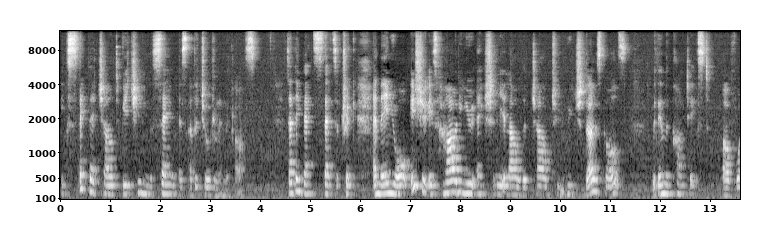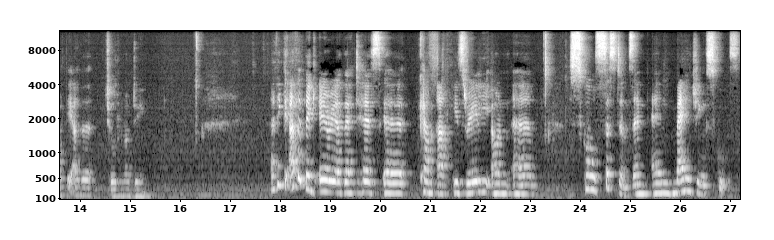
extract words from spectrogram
expect that child to be achieving the same as other children in the class. So I think that's that's a trick. And then your issue is how do you actually allow the child to reach those goals within the context of what the other children are doing. I think the other big area that has uh, come up is really on um, school systems and, and managing schools.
